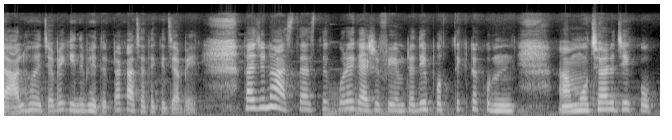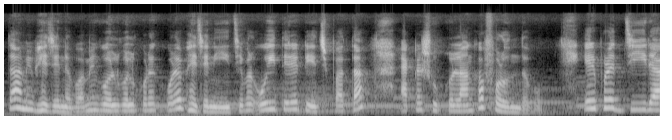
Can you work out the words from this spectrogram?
লাল হয়ে যাবে, কিন্তু ভেতরটা কাঁচা থেকে যাবে। তাই জন্য আস্তে আস্তে করে গ্যাসের ফ্লেমটা দিয়ে প্রত্যেকটা মোচার যে কোপ্তা আমি ভেজে নেব। আমি গোল গোল করে করে ভেজে নিয়েছি। এবার ওই তেলে তেজপাতা, একটা শুকনো লঙ্কা ফোড়ন দেবো। এরপরে জিরা,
